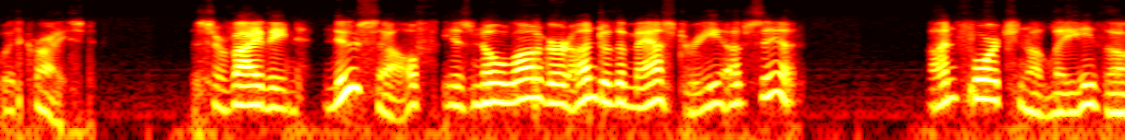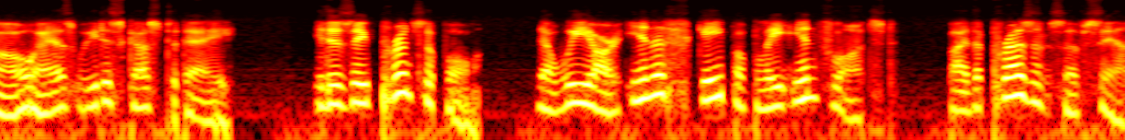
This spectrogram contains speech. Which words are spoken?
with Christ. The surviving new self is no longer under the mastery of sin. Unfortunately, though, as we discussed today, it is a principle that we are inescapably influenced by the presence of sin.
